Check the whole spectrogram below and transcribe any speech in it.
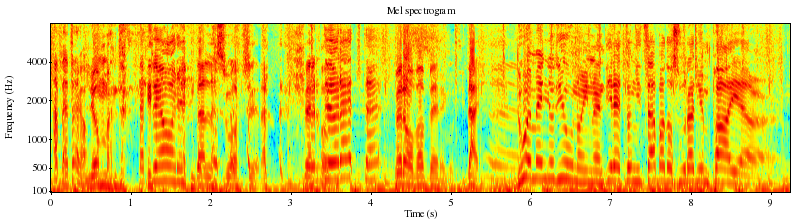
Vabbè, però Li ho mandati per due ore. dalla suocera. per due orette? Però va bene così, dai. Due meglio di uno in diretta ogni sabato su Radio Empire.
